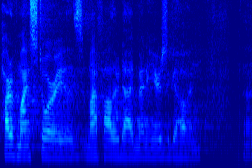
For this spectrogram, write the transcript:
Part of my story is my father died many years ago, and uh,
